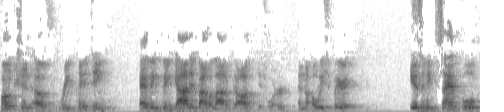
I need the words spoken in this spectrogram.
function of repenting, having been guided by the light of God, His Word, and the Holy Spirit, is an example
